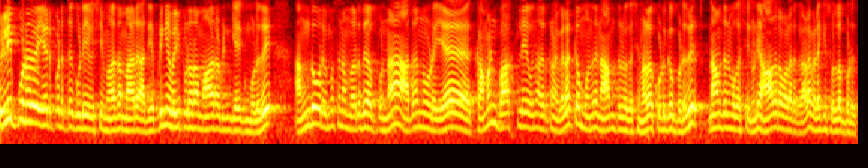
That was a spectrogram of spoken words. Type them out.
விழிப்புணர்வை ஏற்படுத்தக்கூடிய விஷயமாக தான் மாறு. அது எப்படிங்க விழிப்புணர்வாக மாறு அப்படின்னு கேட்கும் பொழுது அங்கே ஒரு விமர்சனம் வருது அப்படின்னா அதனுடைய கமெண்ட் பாக்ஸ்லேயே வந்து அதற்கான விளக்கம் வந்து நாம் கட்சினால் கட்சியினால் கொடுக்கப்படுது. நாம் தமிழர் கட்சியினுடைய ஆதரவாளர்களால் விலக்கி சொல்லப்படுது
